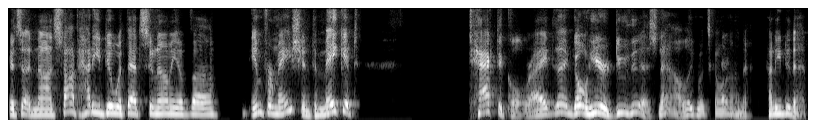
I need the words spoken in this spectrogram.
it's a nonstop. How do you deal with that tsunami of uh, information to make it tactical, right? Then go here, do this now. Look what's going on. There. How do you do that?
